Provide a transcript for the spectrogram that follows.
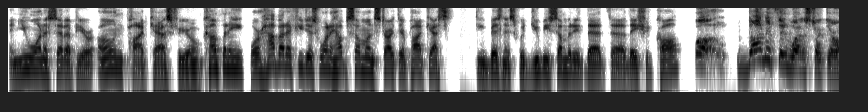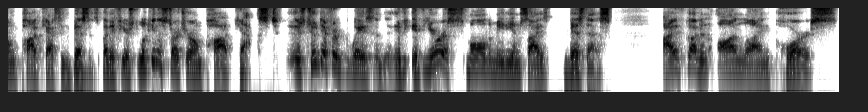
and you want to set up your own podcast for your own company, or how about if you just want to help someone start their podcast business, would you be somebody that uh, they should call? Well, not if they want to start their own podcasting business, but if you're looking to start your own podcast, there's two different ways. If, if you're a small to medium sized business, I've got an online course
